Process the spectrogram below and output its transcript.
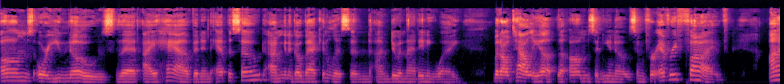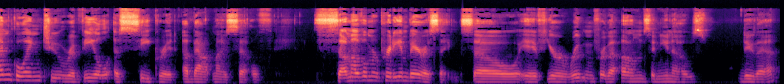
ums or you knows that I have in an episode, I'm going to go back and listen. I'm doing that anyway but I'll tally up the ums and you knows. And for every five, I'm going to reveal a secret about myself. Some of them are pretty embarrassing. So if you're rooting for the ums and you knows, do that.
